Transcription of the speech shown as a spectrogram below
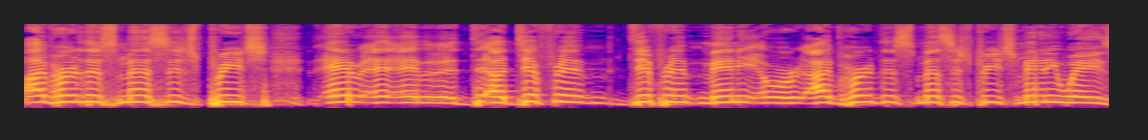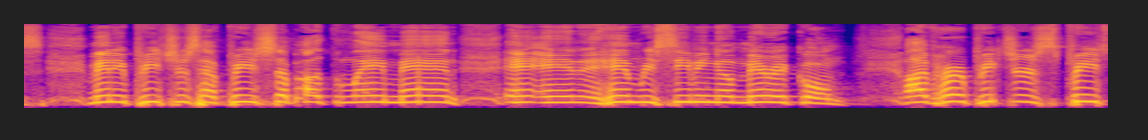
I've heard this message preached a different, different many, or I've heard this message preached many ways. Many preachers have preached about the lame man and, and him receiving a miracle. I've heard preachers preach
